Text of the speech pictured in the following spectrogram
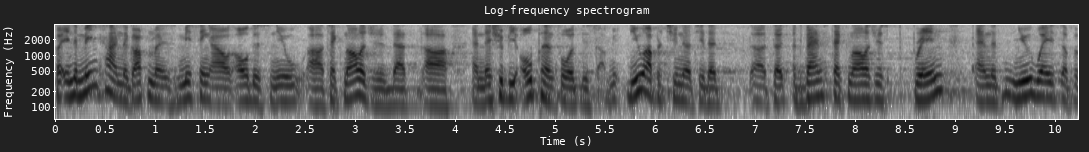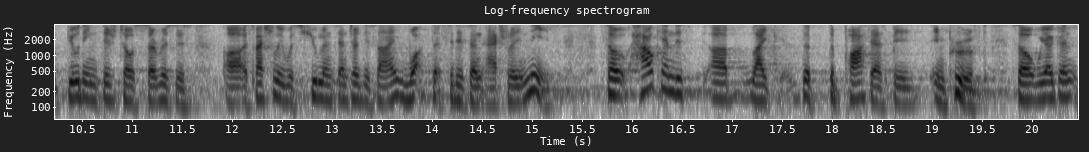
But in the meantime, the government is missing out all this new uh, technology that, uh, and they should be open for this new opportunity that uh, the advanced technologies bring and the new ways of building digital services, uh, especially with human-centered design, what the citizen actually needs. So how can this, uh, like, the, the process be improved? So we are going to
